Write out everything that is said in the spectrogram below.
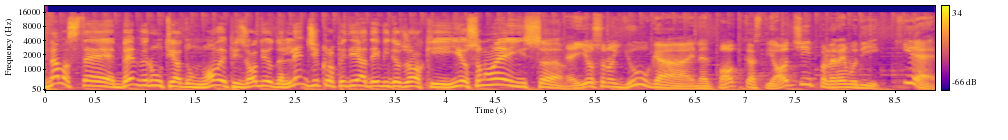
Namaste, benvenuti ad un nuovo episodio dell'Enciclopedia dei Videogiochi. Io sono Ace. E io sono Yuga e nel podcast di oggi parleremo di chi è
